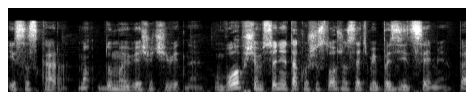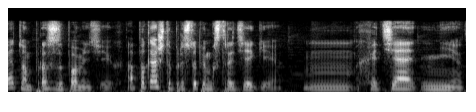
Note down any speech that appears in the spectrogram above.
и со скара. Ну, думаю, вещь очевидная. В общем, все не так уж и сложно с этими позициями, поэтому просто запомните их. А пока что приступим к стратегии. М хотя нет.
